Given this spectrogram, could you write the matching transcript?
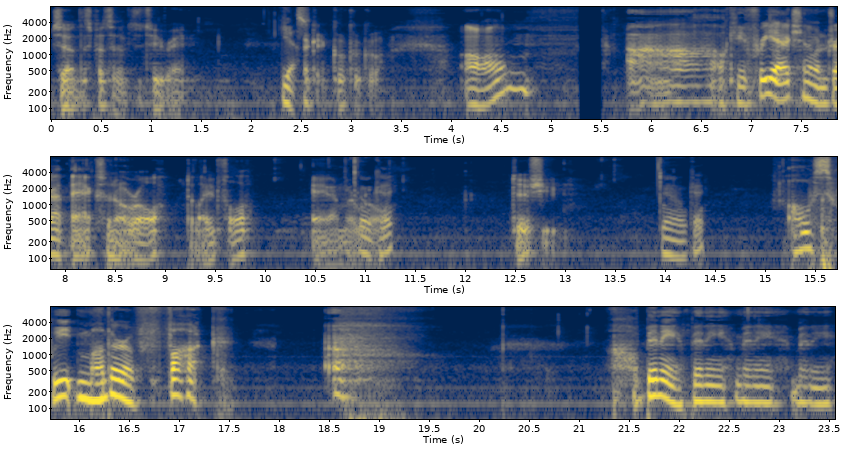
So this puts it up to two, right? Yes. Okay, cool, cool, cool. Um. Ah, okay. Free action. I'm gonna drop back, so no roll. Delightful. And I'm gonna roll Okay. to shoot. Yeah, okay. Oh, sweet mother of fuck. Oh, Benny, Benny, Benny, Benny.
